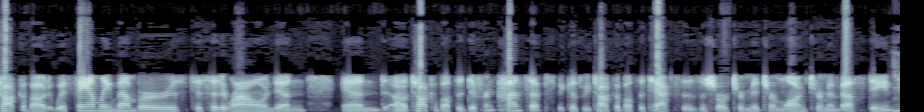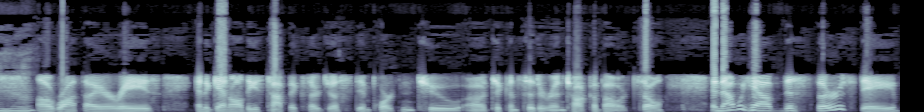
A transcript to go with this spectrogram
talk about it with family members, to sit around and and uh, talk about the different concepts because we talk about the taxes, the short-term, mid-term, long-term investing, uh, Roth IRAs, and again, all these topics are just important to uh, to consider and talk about. So, and now we have this Thursday,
